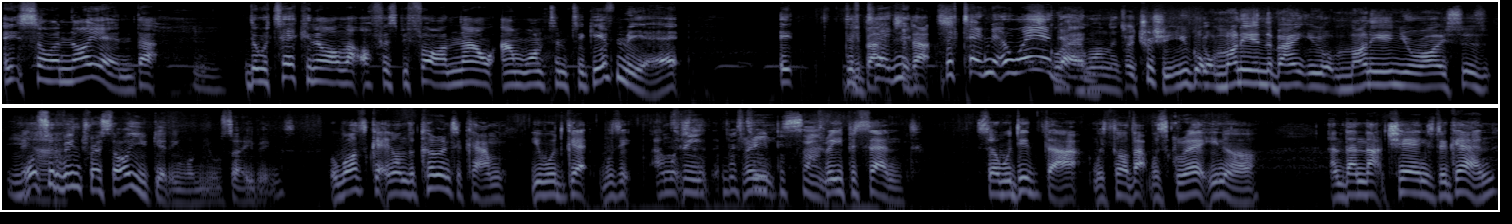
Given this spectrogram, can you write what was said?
it's so annoying that mm. they were taking all that offers before, and now I want them to give me it. It they've, taken it, they've taken it away again. So, Tricia, you've got money in the bank, you've got money in your ISAs. Yeah. What sort of interest are you getting on your savings? But what's getting on the current account, you would get, was it, how much? Three percent. Three percent. So we did that. We thought that was great, you know. And then that changed again.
